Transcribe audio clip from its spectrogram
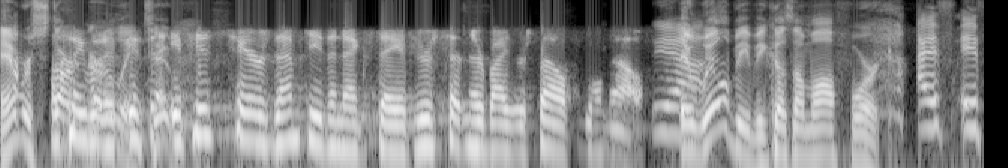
And we're I'll starting you what, early if, too. if, if his chair's empty the next day, if you're sitting there by yourself, you'll know. Yeah. It will be because I'm off work. If, if,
